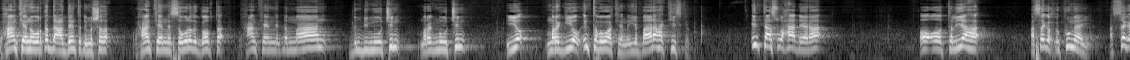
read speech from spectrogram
waxaan keennay warqadda caddeynta dhimashada waxaan keennay sawirada goobta waxaan keennay dhammaan dembi muujin marag muujin iyo maragyo intaba waa keennay iyo baaraha kiiska. Intaas waxaa dheeraa oo oo taliyaha asaga xukumayey asaga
